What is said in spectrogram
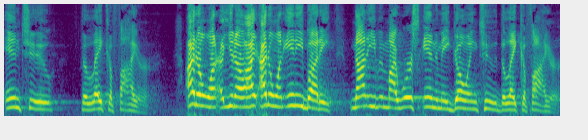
into the lake of fire. I don't want, you know, I, I don't want anybody, not even my worst enemy, going to the lake of fire.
